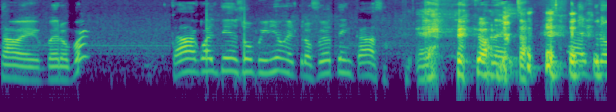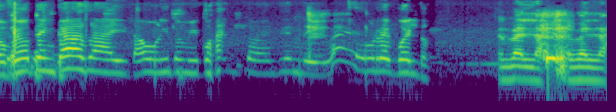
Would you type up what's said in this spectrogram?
¿Sabes? Pero pues, cada cual tiene su opinión, el trofeo está en casa. Correcto. el trofeo está en casa y está bonito en mi cuarto, ¿me entiendes? Y, bueno, es un recuerdo. Es verdad, es verdad.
